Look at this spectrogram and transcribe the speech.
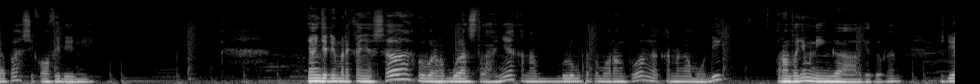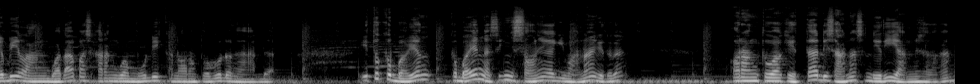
apa si covid ini. Yang jadi mereka nyesel beberapa bulan setelahnya karena belum ketemu orang tua nggak karena nggak mudik orang tuanya meninggal gitu kan. Terus dia bilang buat apa sekarang gua mudik karena orang tua gue udah nggak ada? Itu kebayang kebayang gak sih nyesalnya kayak gimana gitu kan? Orang tua kita di sana sendirian misalkan.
